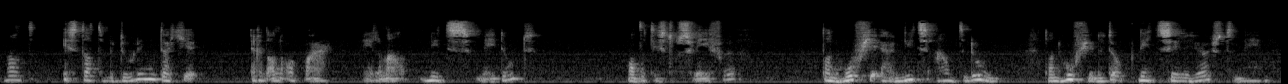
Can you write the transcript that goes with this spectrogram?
Want is dat de bedoeling, dat je er dan ook maar helemaal niets mee doet? Want het is toch zweverig? Dan hoef je er niets aan te doen. Dan hoef je het ook niet serieus te nemen.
